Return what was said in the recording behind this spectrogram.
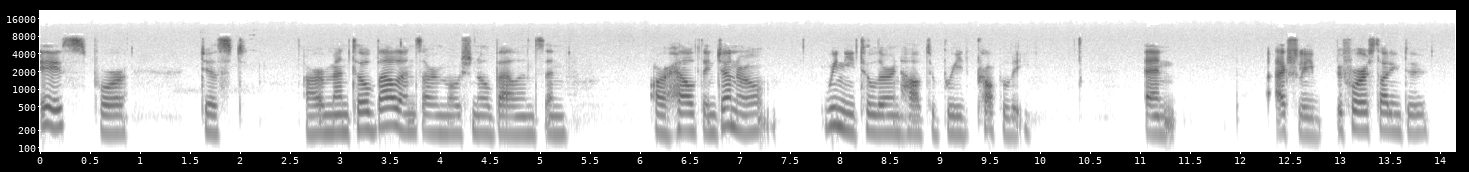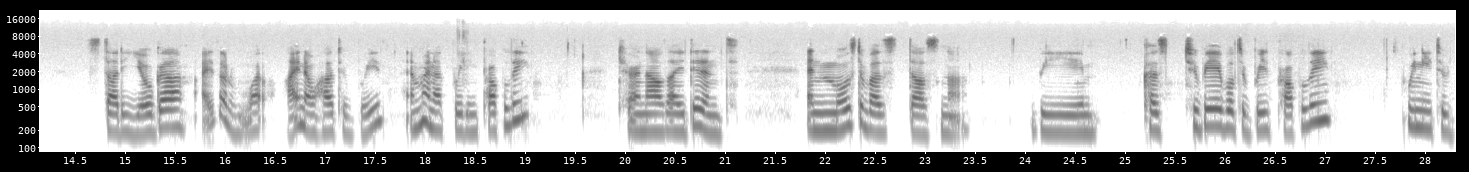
is for just our mental balance, our emotional balance, and our health in general, we need to learn how to breathe properly. And actually, before starting to study yoga, I thought, well, I know how to breathe. Am I not breathing properly? Turn out I didn't. And most of us does not. We, because to be able to breathe properly, we need to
